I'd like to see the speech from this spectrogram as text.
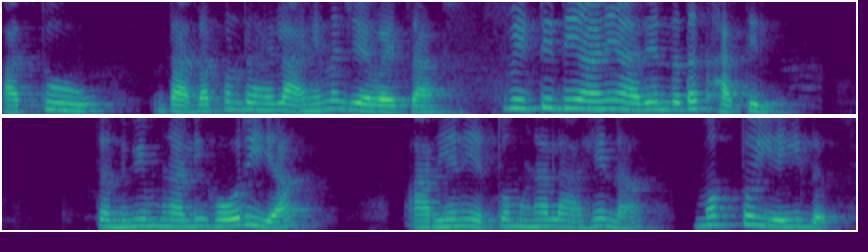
आतू दादा पण राहायला आहे ना जेवायचा. स्वीटी दी आणि आर्यन दादा खातील. तन्वी म्हणाली हो रिया. आर्यन येतो म्हणाला आहे ना? मग तो येईलच.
